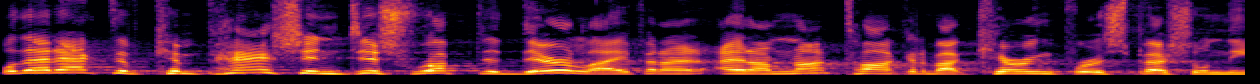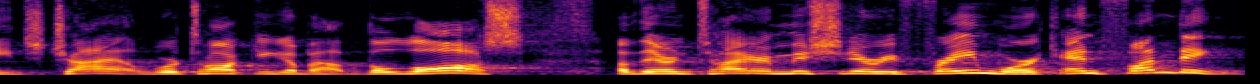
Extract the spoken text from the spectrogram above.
Well, that act of compassion disrupted their life, and, I, am not talking about caring for a special needs child. We're talking about the loss of their entire missionary framework and funding.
